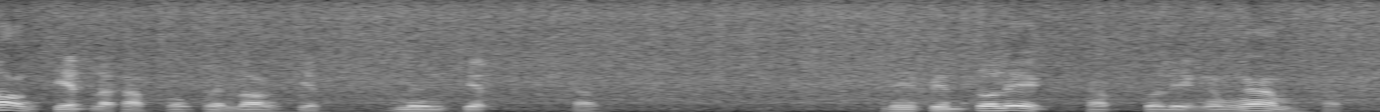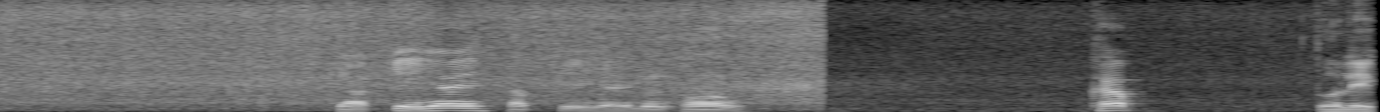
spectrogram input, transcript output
ล่องเจ็ดแหละครับของเพื่อนล่องเจ็ดหนึ่งเจ็ดครับ นี่เป็นตัวเลขครับตัวเลขงามๆครับ จากเจใหญ่ครับเจใหญ่เมืองทอง ครับ ตัวเลข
